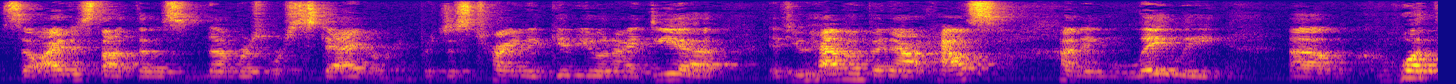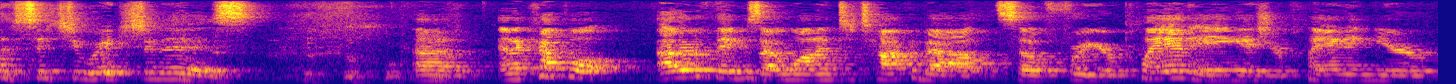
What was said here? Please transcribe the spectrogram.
So I just thought those numbers were staggering, but just trying to give you an idea, if you haven't been out house hunting lately, um, what the situation is. Um, and a couple other things I wanted to talk about. So for your planning, as you're planning your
